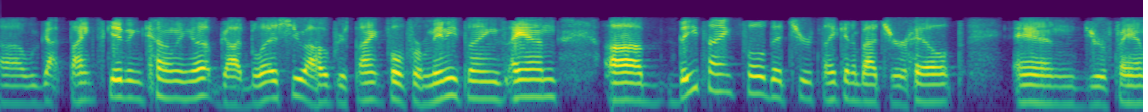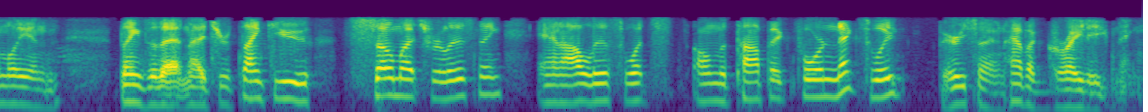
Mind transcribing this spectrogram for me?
Uh, we've got Thanksgiving coming up. God bless you. I hope you're thankful for many things and uh, be thankful that you're thinking about your health and your family and things of that nature. Thank you so much for listening, and I'll list what's on the topic for next week very soon. Have a great evening.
